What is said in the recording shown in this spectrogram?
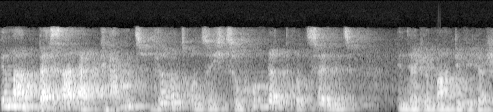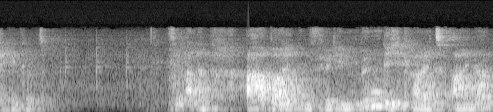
immer besser erkannt wird und sich zu 100 Prozent in der Gemeinde widerspiegelt. Sie alle arbeiten für die Mündigkeit einer,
